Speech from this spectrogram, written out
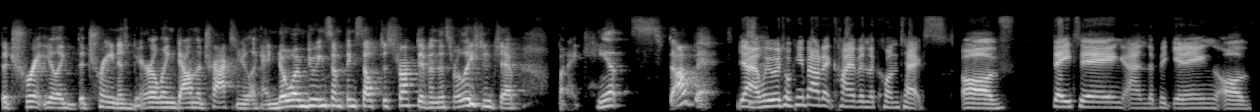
the train you're like the train is barreling down the tracks and you're like i know i'm doing something self-destructive in this relationship but i can't stop it. Yeah and we were talking about it kind of in the context of dating and the beginning of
